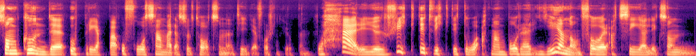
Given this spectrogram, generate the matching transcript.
som kunde upprepa och få samma resultat som den tidigare forskningsgruppen. Och här är ju riktigt viktigt då att man borrar igenom för att se liksom,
